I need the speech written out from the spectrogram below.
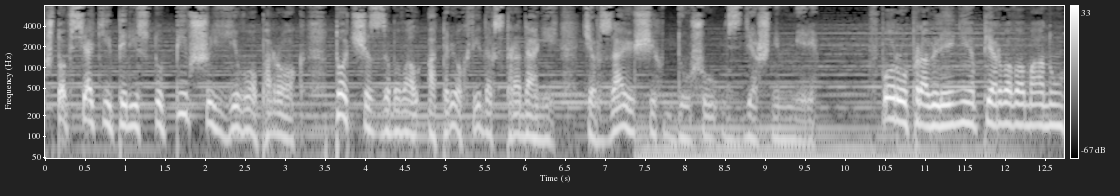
что всякий переступивший его порог тотчас забывал о трех видах страданий, терзающих душу в здешнем мире. В пору правления первого Ману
